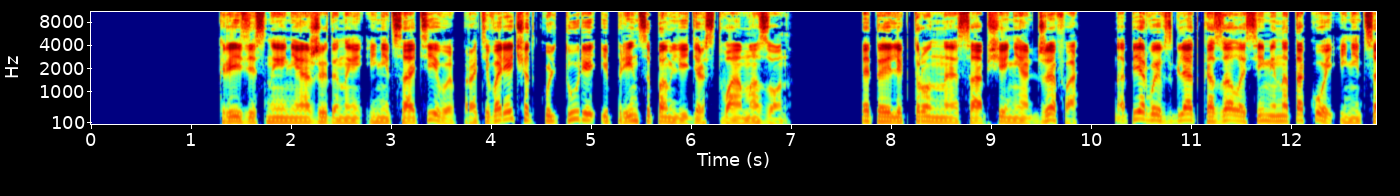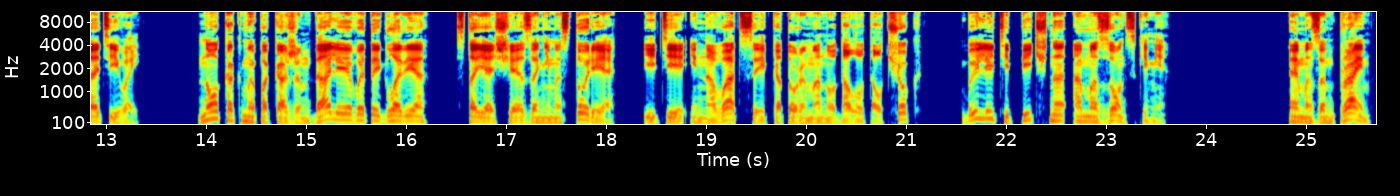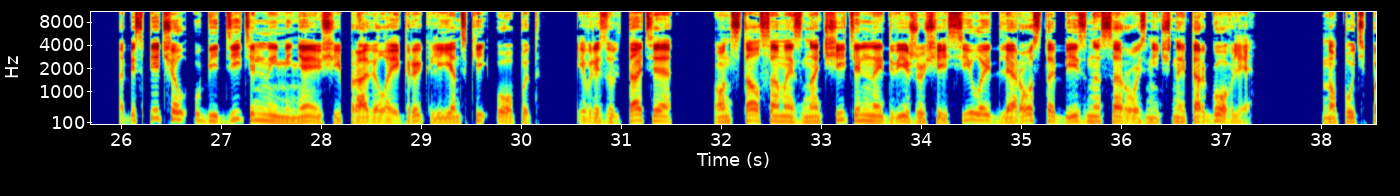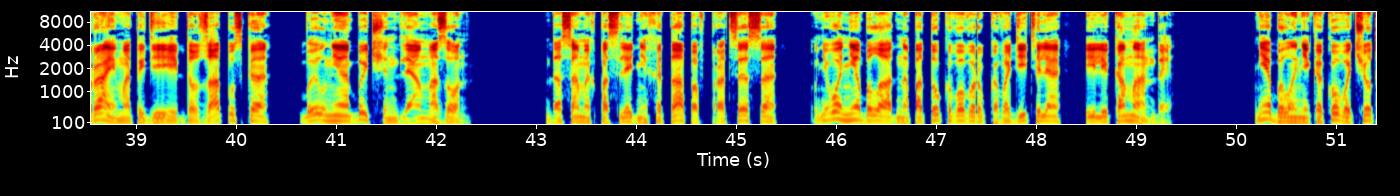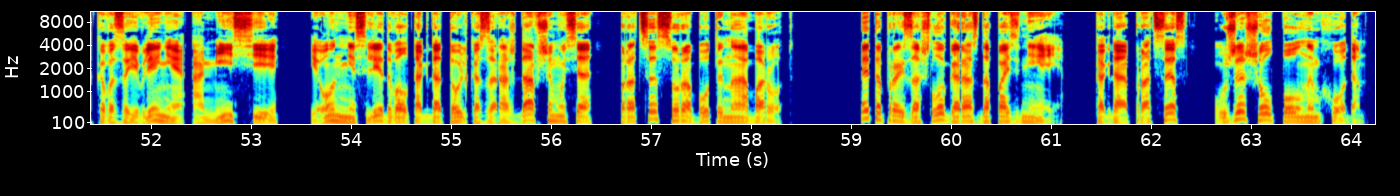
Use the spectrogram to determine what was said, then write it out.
Кризисные неожиданные инициативы противоречат культуре и принципам лидерства Amazon. Это электронное сообщение от Джеффа на первый взгляд казалось именно такой инициативой, но, как мы покажем далее в этой главе, стоящая за ним история и те инновации, которым оно дало толчок, были типично амазонскими. Amazon Prime обеспечил убедительный меняющий правила игры клиентский опыт, и в результате он стал самой значительной движущей силой для роста бизнеса розничной торговли. Но путь Prime от идеи до запуска был необычен для Amazon. До самых последних этапов процесса у него не было однопотокового руководителя или команды. Не было никакого четкого заявления о миссии, и он не следовал тогда только зарождавшемуся процессу работы наоборот. Это произошло гораздо позднее, когда процесс уже шел полным ходом.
